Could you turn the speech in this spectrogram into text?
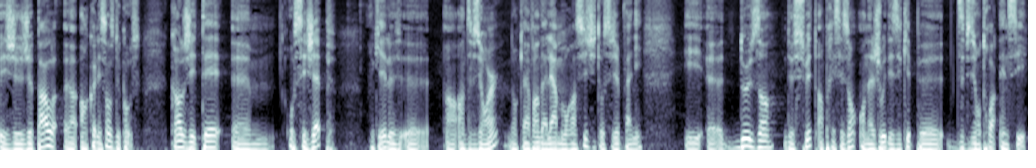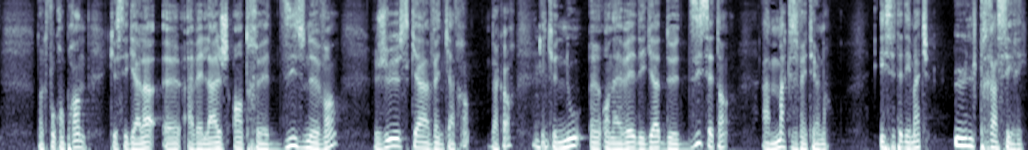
je parle en connaissance de cause. Quand j'étais au cégep, okay, le, en, en, Division 1, donc avant d'aller à Montmorency, j'étais au cégep Vanier. Et euh, deux ans de suite, en pré-saison, on a joué des équipes euh, Division 3 NCA. Donc, il faut comprendre que ces gars-là euh, avaient l'âge entre 19 ans jusqu'à 24 ans, d'accord? Mm -hmm. Et que nous, on avait des gars de 17 ans à max 21 ans. Et c'était des matchs ultra serrés.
